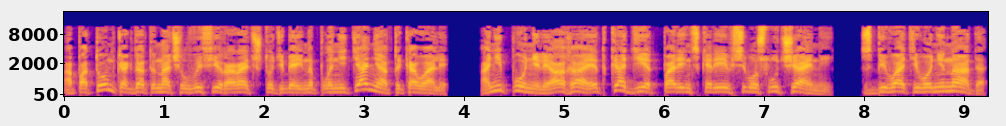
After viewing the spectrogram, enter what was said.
А потом, когда ты начал в эфир орать, что тебя инопланетяне атаковали, они поняли, ага, это кадет, парень, скорее всего, случайный. Сбивать его не надо,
